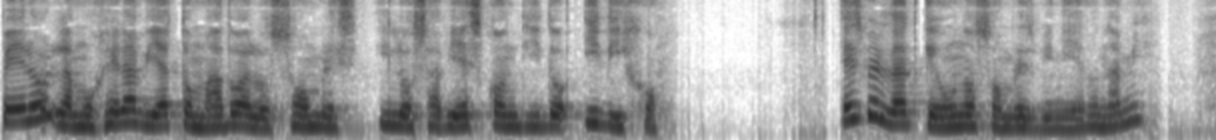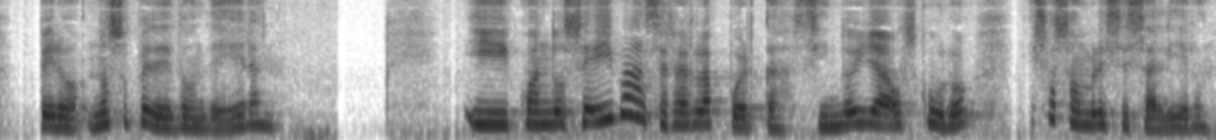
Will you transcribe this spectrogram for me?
Pero la mujer había tomado a los hombres y los había escondido y dijo, Es verdad que unos hombres vinieron a mí, pero no supe de dónde eran. Y cuando se iba a cerrar la puerta, siendo ya oscuro, esos hombres se salieron,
